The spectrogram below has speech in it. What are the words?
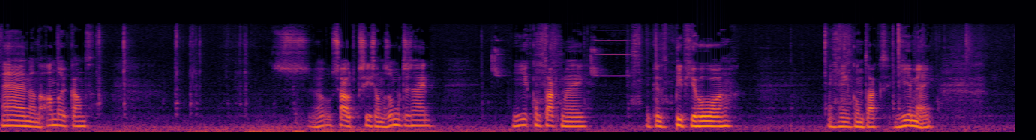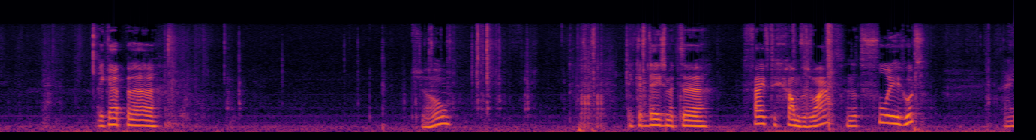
En aan de andere kant. Zo zou het precies andersom moeten zijn. Hier contact mee. Je kunt het piepje horen. En geen contact hiermee. Ik heb uh, zo ik heb deze met uh, 50 gram verzwaard. En dat voel je goed. Hij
